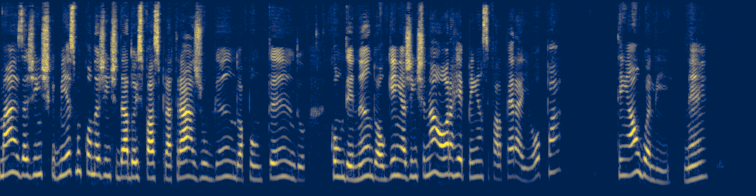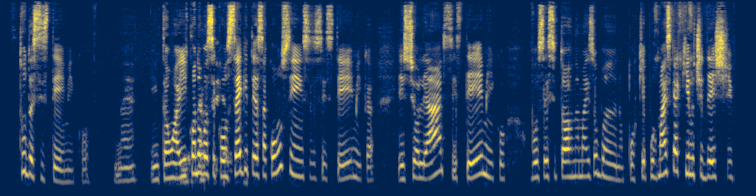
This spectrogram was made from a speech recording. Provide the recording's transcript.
Mas a gente, mesmo quando a gente dá dois passos para trás, julgando, apontando, condenando alguém, a gente na hora repensa e fala: peraí, opa, tem algo ali, né? Tudo é sistêmico, né? Então aí quando você consegue ter essa consciência sistêmica, esse olhar sistêmico, você se torna mais humano, porque por mais que aquilo te deixe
